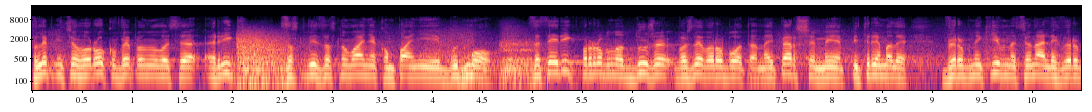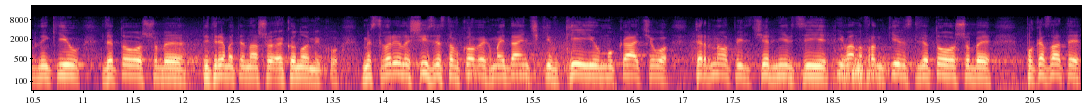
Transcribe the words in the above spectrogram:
В липні цього року виповнилося рік від заснування компанії Будмол. За цей рік пророблена дуже важлива робота. Найперше, ми підтримали виробників, національних виробників для того, щоб підтримати нашу економіку. Ми створили шість виставкових майданчиків: Київ, Мукачево, Тернопіль, Чернівці, Івано-Франківськ для того, щоб показати,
